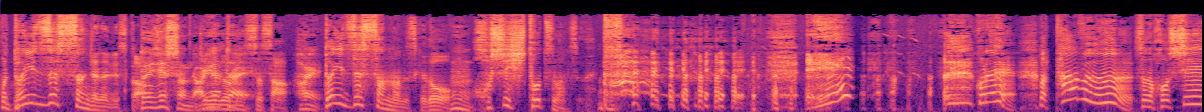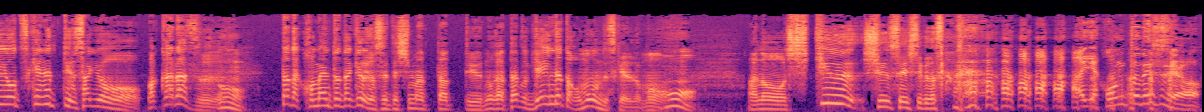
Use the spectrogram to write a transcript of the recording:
これ大絶賛じゃないですか。大絶賛でありがたい。はい大絶賛なんですけど、星一つなんですよね。えこれ、まあ、多分、その星をつけるっていう作業を分からず、んただコメントだけを寄せてしまったっていうのが多分原因だとは思うんですけれども、もあの、至急修正してください。う。いや、本当ですよ。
